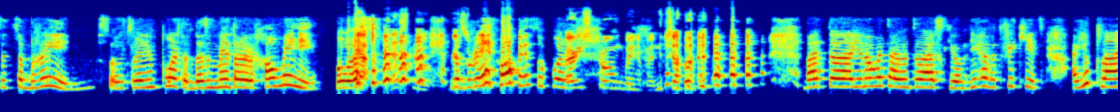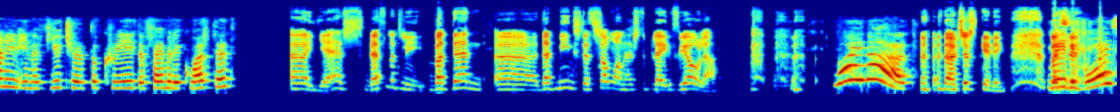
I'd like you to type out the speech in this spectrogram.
it's a brain, so it's very important. Doesn't matter how many yeah, that's true. That's the brain true. always works. Very strong women. So. but uh, you know what I want to ask you? You have three kids. Are you planning in the future to create a family quartet? Uh, yes, definitely. But then uh, that means that someone has to play the viola. Why not? no, just kidding. But, Maybe boys.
